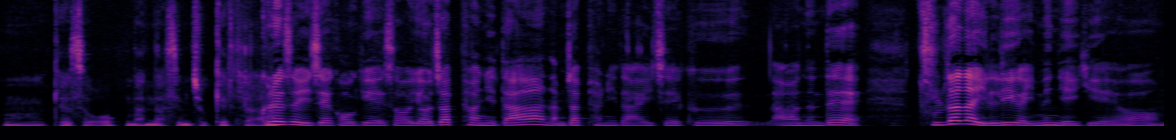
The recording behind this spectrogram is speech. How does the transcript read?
어, 계속 만났으면 좋겠다. 그래서 이제 거기에서 여자 편이다, 남자 편이다 이제 그 나왔는데 둘 다 다 일리가 있는 얘기예요.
